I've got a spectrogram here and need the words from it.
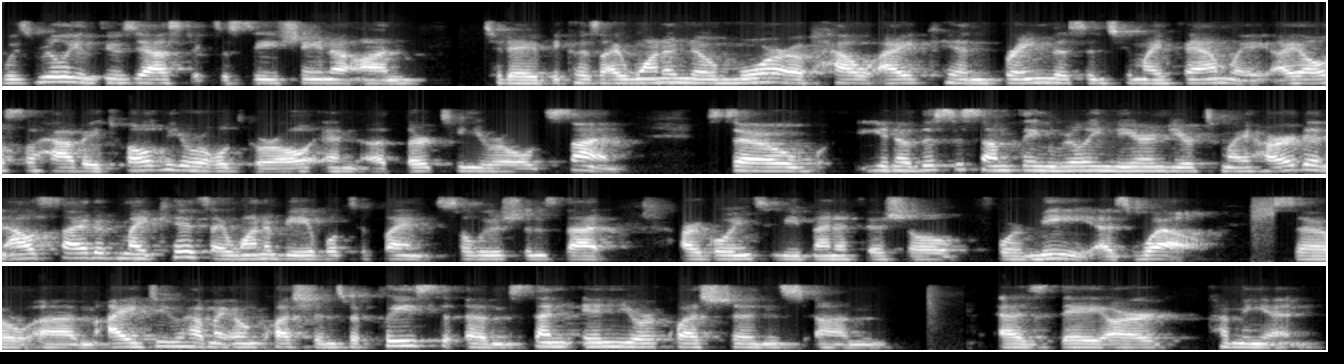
was really enthusiastic to see Shana on today because I want to know more of how I can bring this into my family. I also have a 12 year old girl and a 13 year old son. So, you know, this is something really near and dear to my heart. And outside of my kids, I want to be able to find solutions that are going to be beneficial for me as well. So um, I do have my own questions, but please um, send in your questions um, as they are coming in.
